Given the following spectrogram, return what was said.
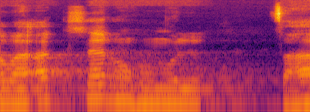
وأكثرهم الفاسقون.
